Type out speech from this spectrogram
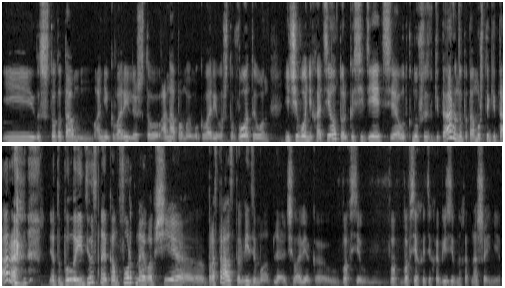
И что-то там они говорили, что она, по-моему, говорила, что вот, и он ничего не хотел, только сидеть, э, уткнувшись в гитару, но потому что гитара это было единственное комфортное вообще э, пространство, видимо, для человека во, все, во, во всех этих абьюзивных отношениях.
